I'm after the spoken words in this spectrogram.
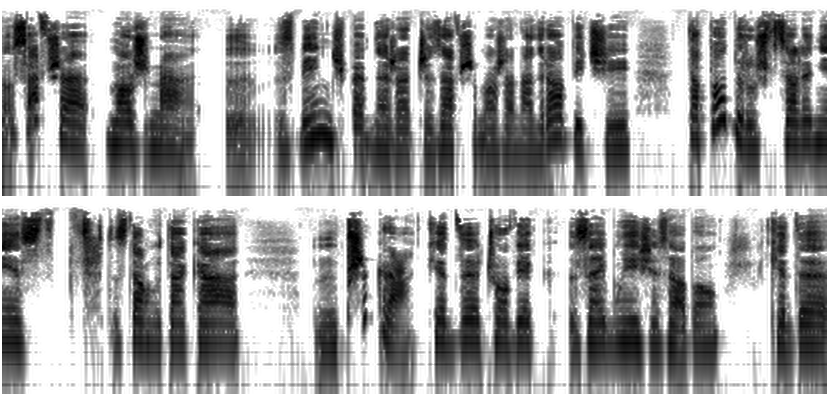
no, zawsze można y, zmienić pewne rzeczy, zawsze można nadrobić i ta podróż wcale nie jest znowu taka mm, przykra, kiedy człowiek zajmuje się sobą, kiedy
